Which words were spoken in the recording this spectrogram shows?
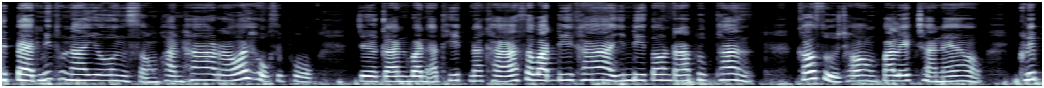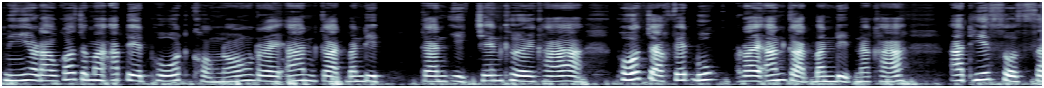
18 มิถุนายน 2566 เจอกันวันอาทิตย์นะคะ สวัสดีค่ะ ยินดีต้อนรับทุกท่าน เข้าสู่ช่องป้าเล็กชาแนล คลิปนี้เราก็จะมาอัปเดตโพสต์ของน้องไรอันกาดบัณฑิตกันอีกเช่นเคยค่ะ โพสต์จาก Facebook ไรอันกาดบัณฑิตนะคะ อาทิตย์สดใส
